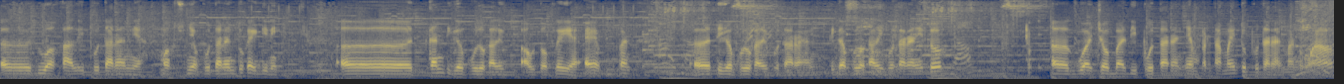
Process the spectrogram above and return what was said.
uh, dua kali putaran ya maksudnya putaran itu kayak gini. Uh, kan 30 kali autoplay ya? Eh bukan uh, 30 kali putaran. 30 kali putaran itu uh, gua coba di putaran yang pertama itu putaran manual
